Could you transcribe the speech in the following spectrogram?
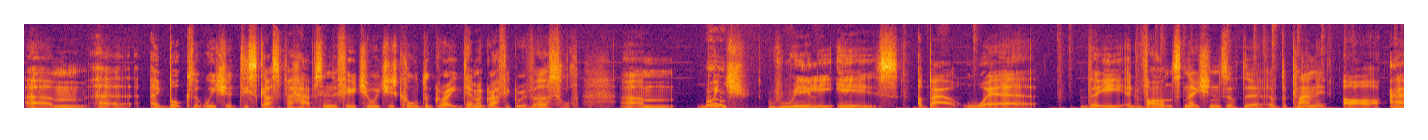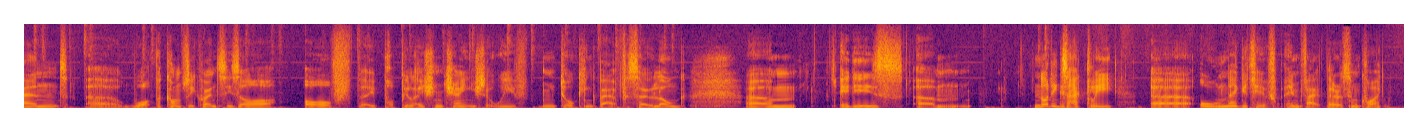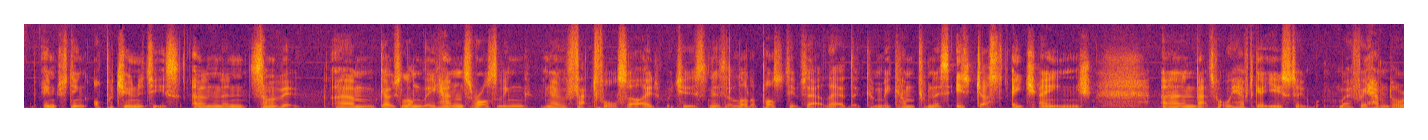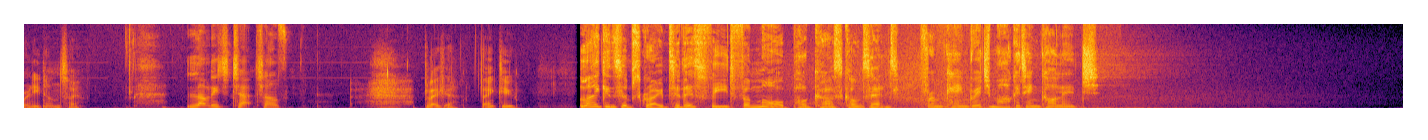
um, uh, a book that we should discuss perhaps in the future, which is called The Great Demographic Reversal, um, which really is about where the advanced nations of the of the planet are and uh, what the consequences are of the population change that we've been talking about for so long. Um, it is um, not exactly uh, all negative. In fact, there are some quite interesting opportunities, and, and some of it um, goes along the Hans Rosling, you know, factful side, which is there's a lot of positives out there that can become from this. It's just a change, and that's what we have to get used to, if we haven't already done so. Lovely to chat, Charles. Pleasure. Thank you. Like and subscribe to this feed for more podcast content from Cambridge Marketing College.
